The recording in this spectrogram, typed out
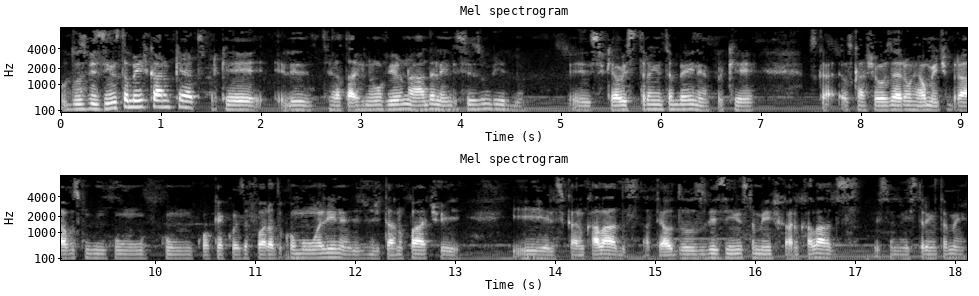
o dos vizinhos também ficaram quietos, porque eles relataram que não ouviram nada além desse zumbido. Isso que é o estranho também, né? Porque os, ca os cachorros eram realmente bravos com, com, com, qualquer coisa fora do comum ali, né? De, estar no pátio e, e eles ficaram calados. Até os dos vizinhos também ficaram calados. Isso é meio estranho também.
